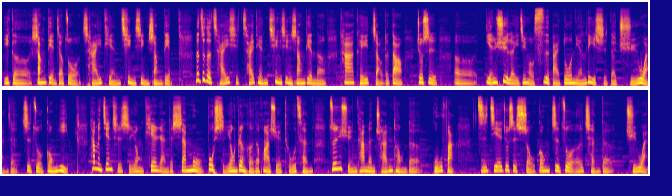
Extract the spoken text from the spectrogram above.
一个商店叫做柴田庆信商店，那这个柴柴田庆信商店呢，它可以找得到，就是呃延续了已经有四百多年历史的曲碗的制作工艺。他们坚持使用天然的杉木，不使用任何的化学涂层，遵循他们传统的古法，直接就是手工制作而成的曲碗。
